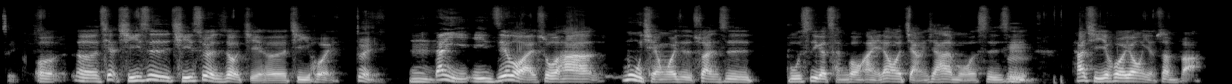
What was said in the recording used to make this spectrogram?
这一块？呃呃，其其实其实确实是有结合的机会，对，嗯，但以以 Zillow 来说，它目前为止算是不是一个成功案例。让我讲一下它的模式是，嗯、它其实会用演算法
